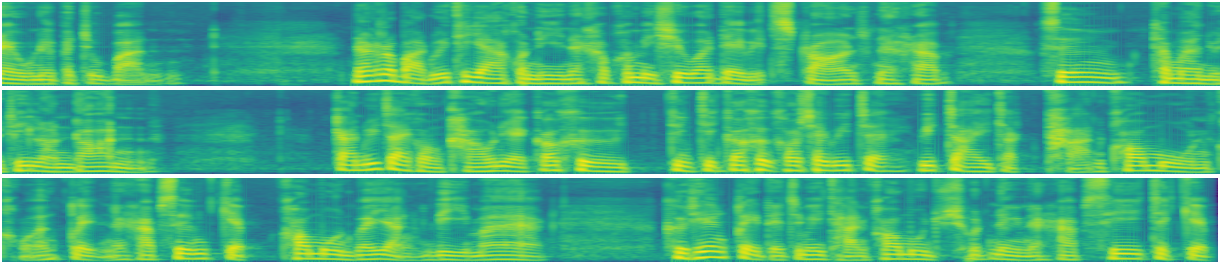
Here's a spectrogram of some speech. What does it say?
เร็วในปัจจุบัน นักระบาดวิทยาคนนี้นะครับเขามีชื่อว่าเดวิดสตรอนส์นะครับ ซึ่งทำงานอยู่ที่ลอนดอน การวิจัยของเขาเนี่ยก็คือจริง ๆ ก็คือเขาใช้วิจัยวิจัยจากฐานข้อมูลของอังกฤษนะครับ ซึ่งเก็บข้อมูลไว้อย่างดีมาก คือที่อังกฤษเดี๋ยวจะมีฐานข้อมูลอยู่ชุดหนึ่งนะครับ ที่จะเก็บ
